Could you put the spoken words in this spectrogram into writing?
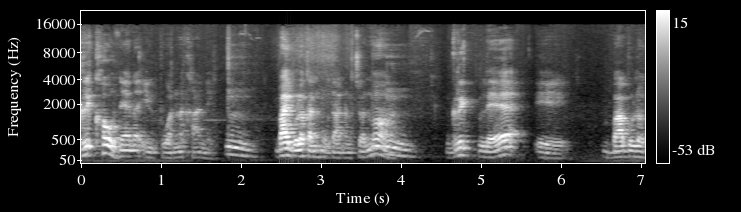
Greek hậu này là in buồn nó khá này. Ừ. Bible là cần hữu đàn chuẩn mà. Ừ. Greek lẽ Babylon.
